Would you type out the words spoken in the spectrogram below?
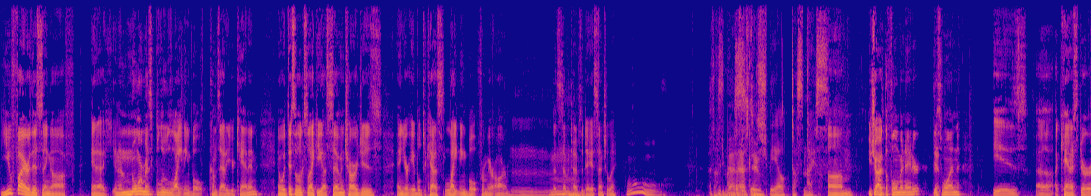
you fire this thing off, and a, an enormous blue lightning bolt comes out of your cannon. And with this, it looks like you got seven charges, and you're able to cast lightning bolt from your arm. That's seven times a day, essentially. Ooh, that's, pretty nice. badass That's a good too. spiel. That's nice. Um, you try out the fulminator. This one is uh, a canister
